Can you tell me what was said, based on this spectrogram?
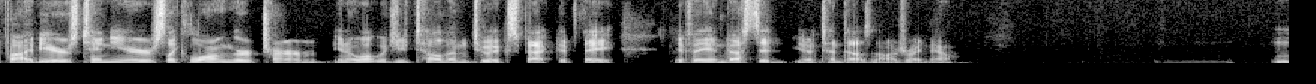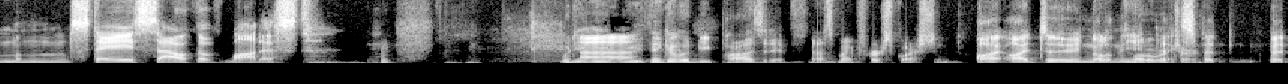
five years, 10 years, like longer term, you know, what would you tell them to expect if they, if they invested, you know, $10,000 right now? Mm, stay south of modest. would you, uh, you, think it would be positive? That's my first question. I, I do, not on the total index, return. but but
